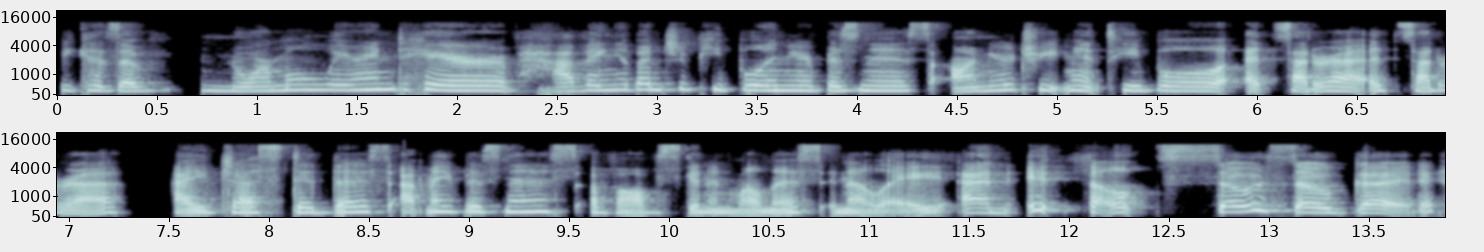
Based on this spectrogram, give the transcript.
because of normal wear and tear of having a bunch of people in your business on your treatment table, etc., etc. I just did this at my business, Evolve Skin and Wellness in LA, and it felt so, so good.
